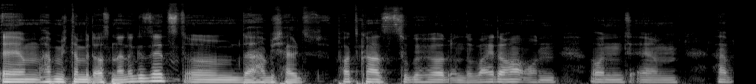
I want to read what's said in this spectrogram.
Ähm, habe mich damit auseinandergesetzt. Ähm, da habe ich halt Podcasts zugehört und so weiter und und ähm, habe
